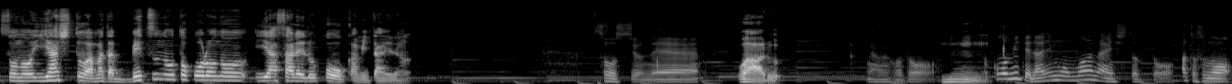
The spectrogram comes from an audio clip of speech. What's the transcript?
その癒しとはまた別のところの癒される効果みたいな、そうっすよね。はある。なるほど。うんそ。こを見て何も思わない人と、あとその、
